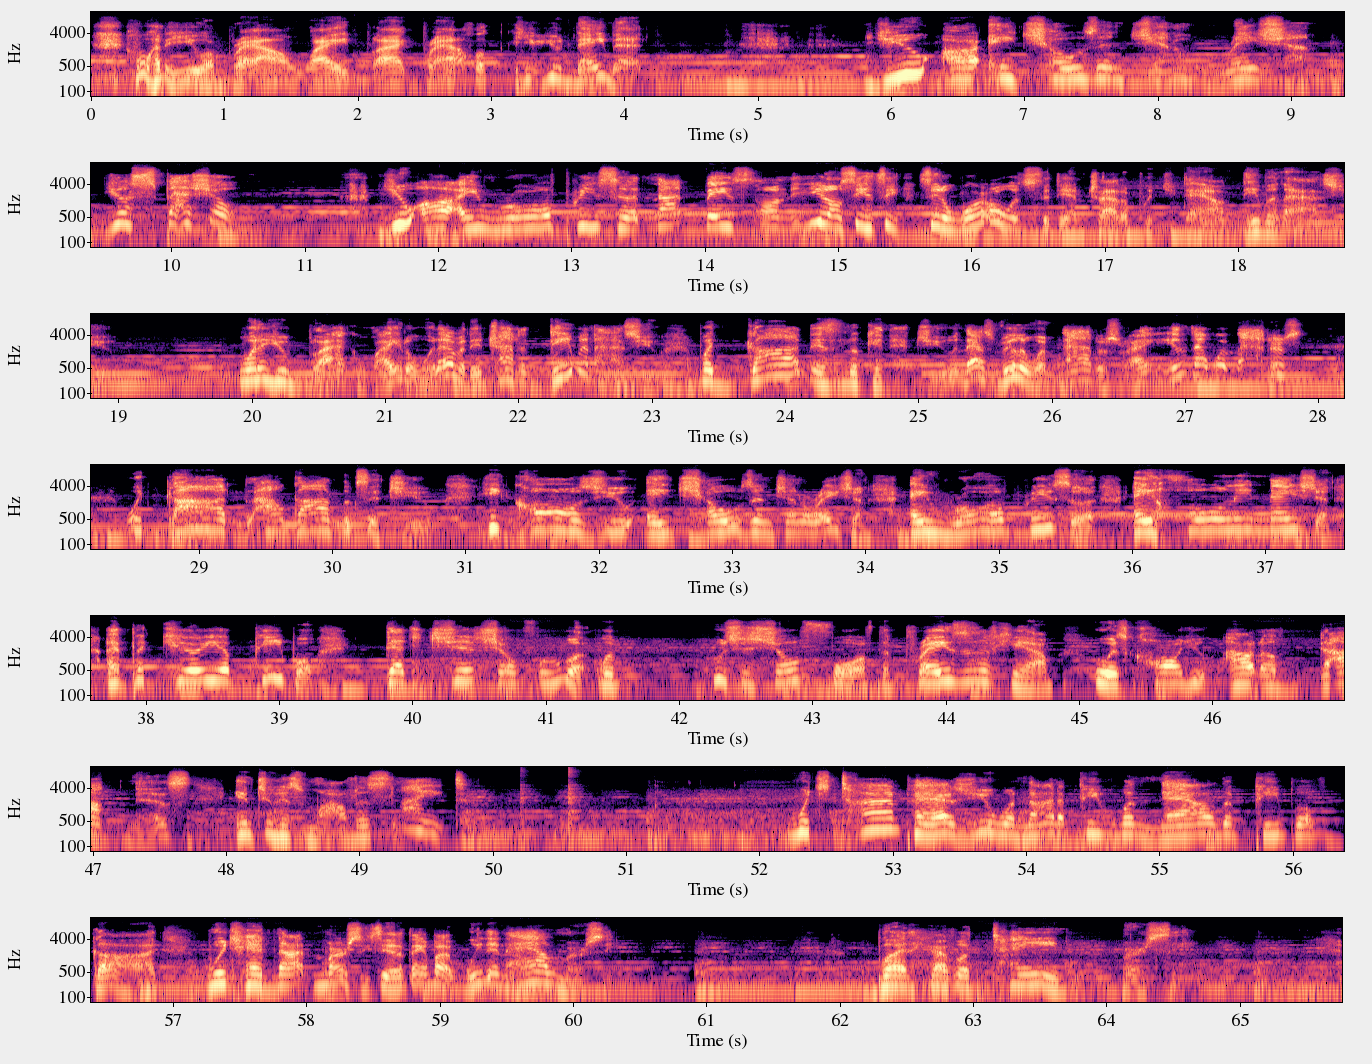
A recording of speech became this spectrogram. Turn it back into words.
what are you, a brown, white, black, brown? You, you name it. You are a chosen generation. You're special. You are a royal priesthood, not based on you don't see see see the world would sit there and try to put you down, demonize you. What are you, black, white, or whatever? They try to demonize you. But God is looking at you, and that's really what matters, right? Isn't that what matters? What God, how God looks at you. He calls you a chosen generation, a royal priesthood, a holy nation, a peculiar people that should show forth, who should show forth the praises of him who has called you out of darkness into his marvelous light which time past you were not a people, but now the people of God, which had not mercy. See, the thing about it, we didn't have mercy, but have attained mercy.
